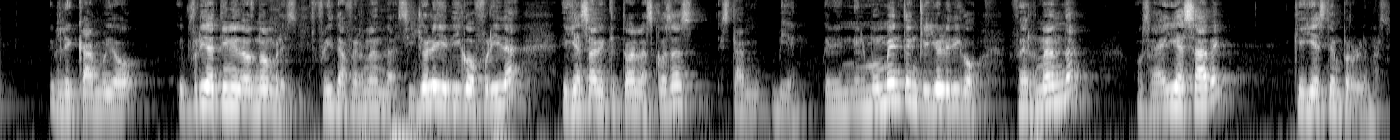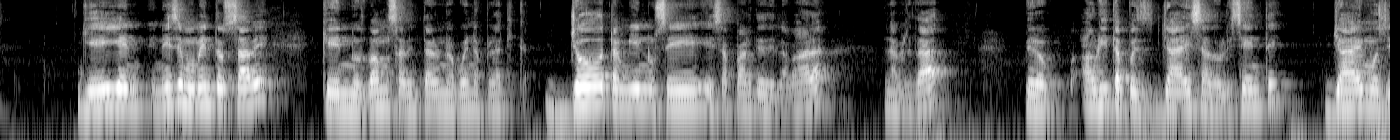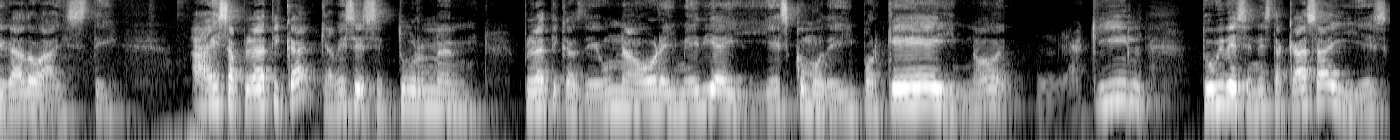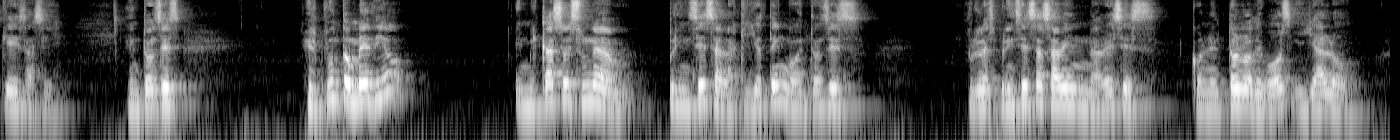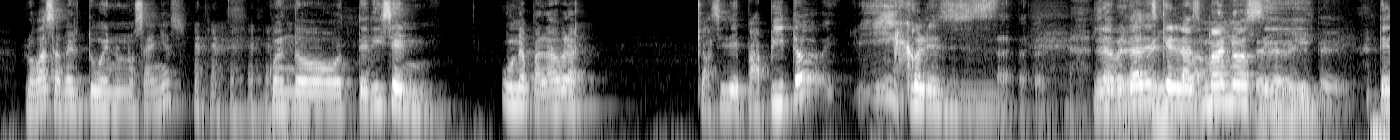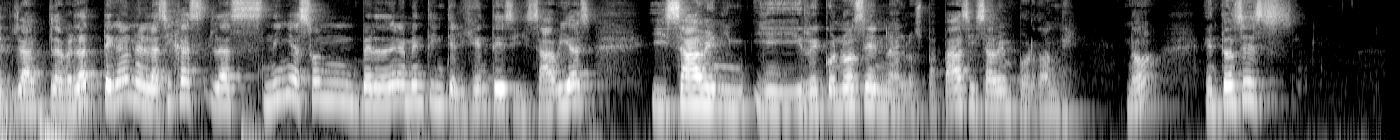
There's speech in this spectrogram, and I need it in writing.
le cambio. Frida tiene dos nombres, Frida Fernanda. Si yo le digo Frida, ella sabe que todas las cosas están bien. Pero en el momento en que yo le digo Fernanda, o sea, ella sabe que ya está en problemas. Y ella en, ese momento sabe que nos vamos a aventar una buena plática. Yo también usé esa parte de la vara, la verdad, pero ahorita pues ya es adolescente, ya hemos llegado a este a esa plática que a veces se turnan pláticas de una hora y media y es como de ¿y por qué? y no, aquí tú vives en esta casa y es que es así. Entonces, el punto medio en mi caso es una princesa la que yo tengo, entonces pues las princesas saben a veces con el tono de voz y ya lo, lo vas a ver tú en unos años, cuando te dicen una palabra así de papito, híjoles, la verdad es que las manos y la, la, verdad te ganan, las hijas, las niñas son verdaderamente inteligentes y sabias y saben y, reconocen a los papás y saben por dónde, ¿no? Entonces,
